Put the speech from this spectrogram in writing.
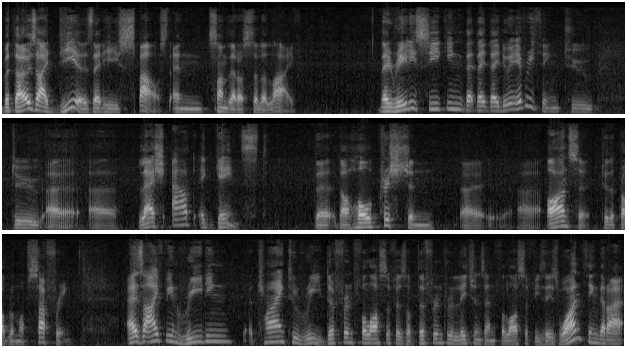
but those ideas that he espoused, and some that are still alive, they're really seeking that they, they do everything to to uh, uh, lash out against the the whole Christian uh, uh, answer to the problem of suffering. As I've been reading, trying to read different philosophers of different religions and philosophies, there's one thing that I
